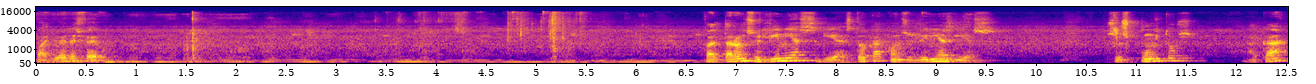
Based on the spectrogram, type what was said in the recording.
Falló el esfero. Faltaron sus líneas guías. Toca con sus líneas guías. Sus puntos acá.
